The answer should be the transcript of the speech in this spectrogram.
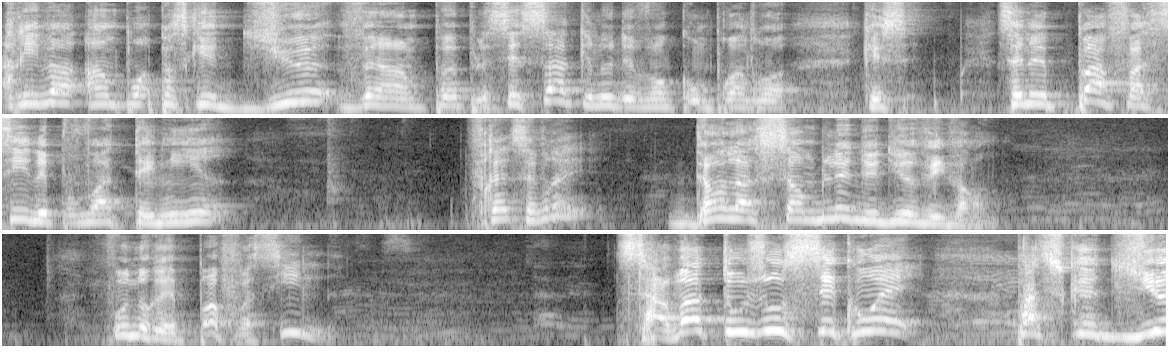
arrivés à un point, parce que Dieu veut un peuple, c'est ça que nous devons comprendre, que ce n'est pas facile de pouvoir tenir, frère, c'est vrai, dans l'assemblée de Dieu vivant. Vous n'aurez pas facile. Ça va toujours secouer. Parce que Dieu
